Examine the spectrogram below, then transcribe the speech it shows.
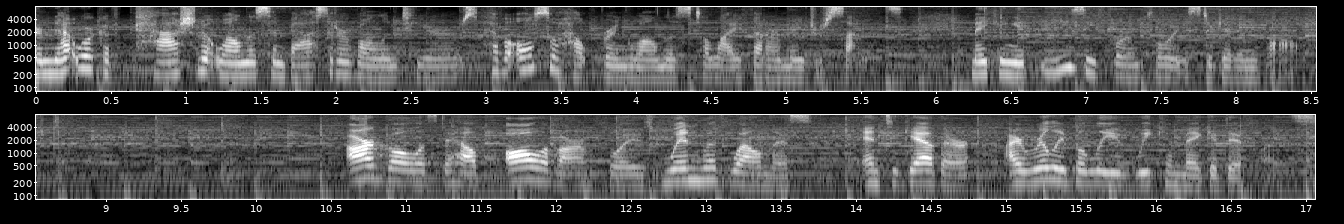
Our network of passionate wellness ambassador volunteers have also helped bring wellness to life at our major sites, making it easy for employees to get involved. Our goal is to help all of our employees win with wellness, and together, I really believe we can make a difference.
